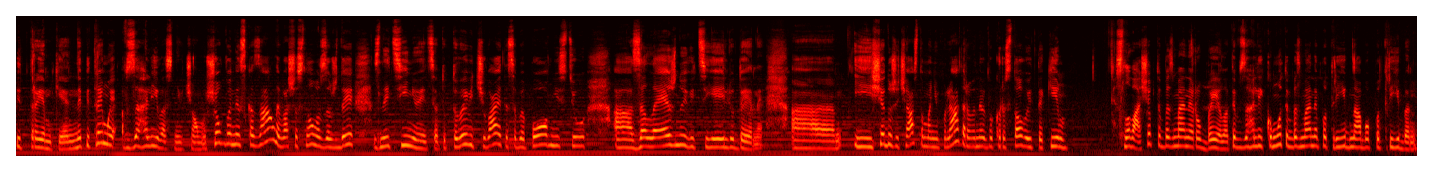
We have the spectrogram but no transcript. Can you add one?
підтримки, не підтримує взагалі вас ні в чому. Що б ви не сказали, ваше слово завжди знецінюється. Тобто ви відчуваєте себе повністю залежною від цієї людини. І ще дуже часто маніпулятори вони використовують такі. Слова, що б ти без мене робила? Ти взагалі кому ти без мене потрібна або потрібен?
